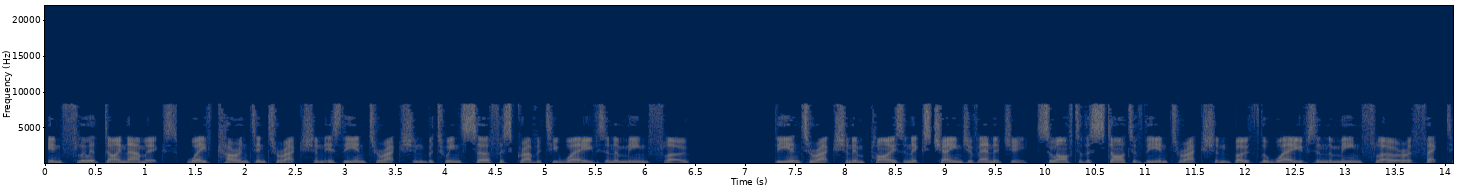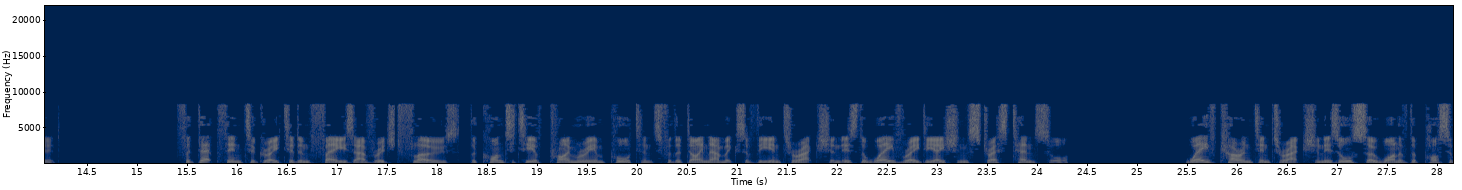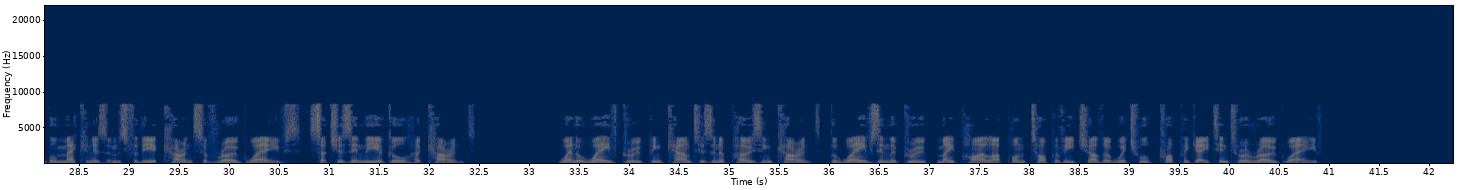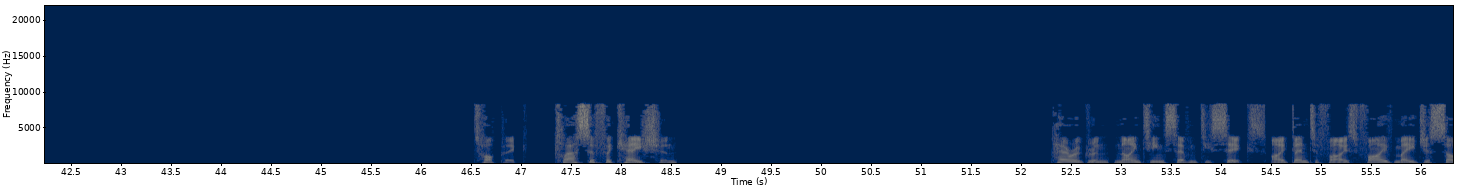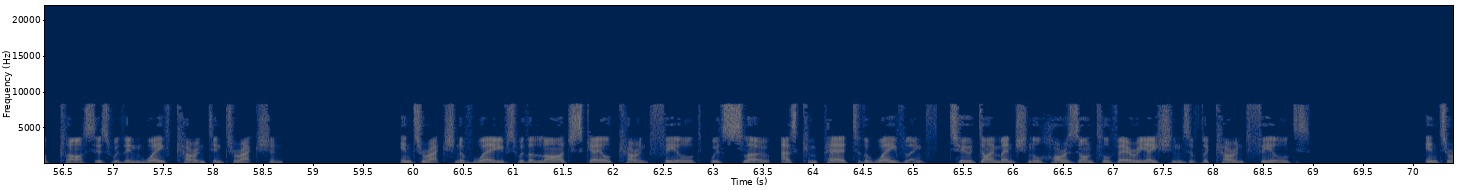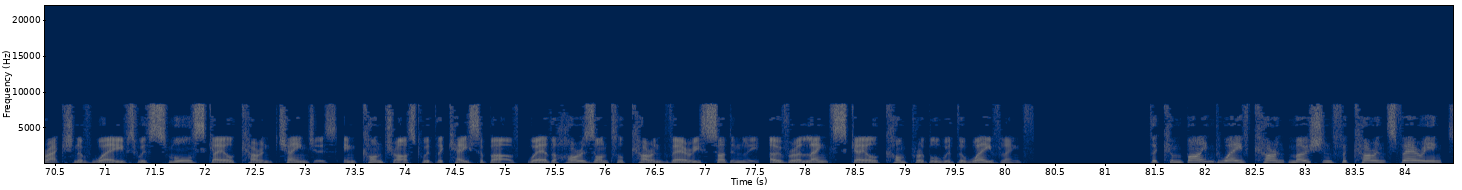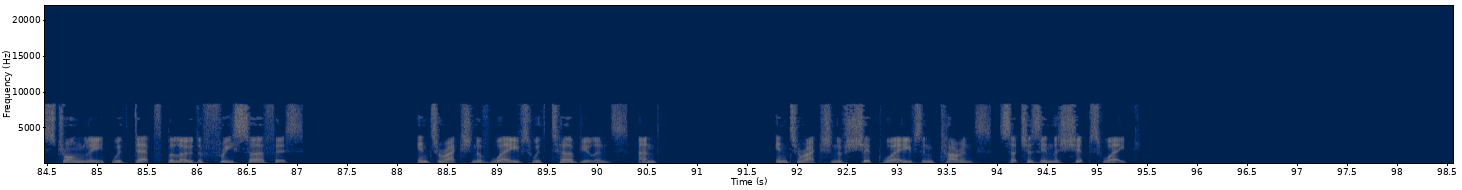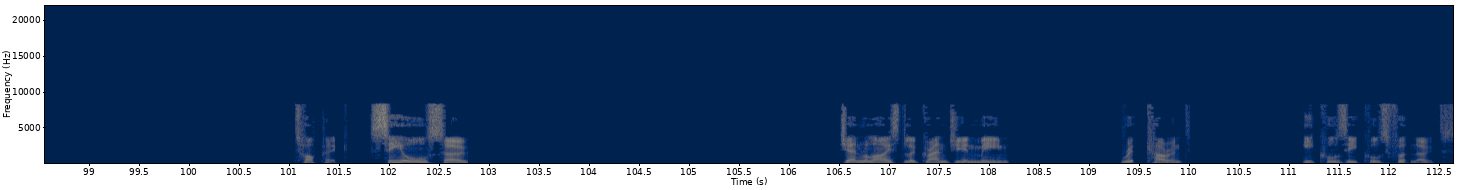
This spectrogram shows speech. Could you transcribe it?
In fluid dynamics, wave-current interaction is the interaction between surface gravity waves and a mean flow. The interaction implies an exchange of energy, so after the start of the interaction both the waves and the mean flow are affected. For depth-integrated and phase-averaged flows, the quantity of primary importance for the dynamics of the interaction is the wave radiation stress tensor. Wave-current interaction is also one of the possible mechanisms for the occurrence of rogue waves, such as in the Agulhas current. When a wave group encounters an opposing current, the waves in the group may pile up on top of each other which will propagate into a rogue wave. Classification Peregrine 1976 identifies five major subclasses within wave-current interaction. Interaction of waves with a large-scale current field, with slow, as compared to the wavelength, two-dimensional horizontal variations of the current fields. Interaction of waves with small-scale current changes in contrast with the case above, where the horizontal current varies suddenly, over a length scale comparable with the wavelength the combined wave current motion for currents varying strongly with depth below the free surface interaction of waves with turbulence, and interaction of ship waves and currents, such as in the ship's wake. See also Generalized Lagrangian mean Rip current Footnotes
